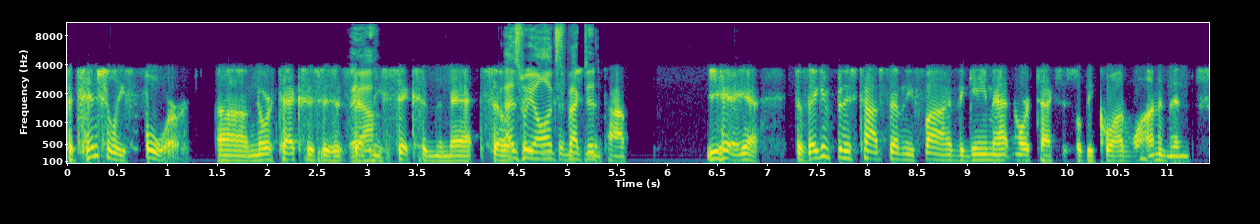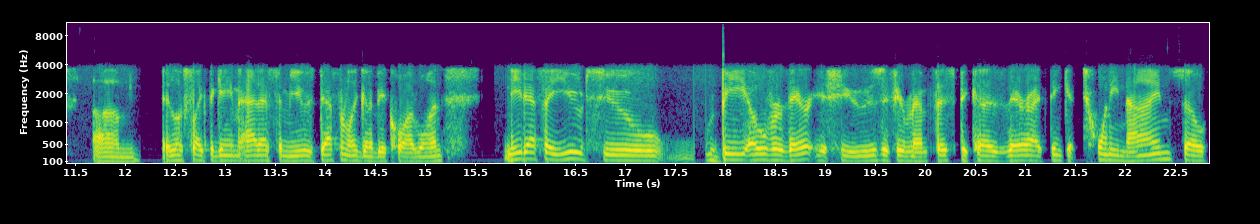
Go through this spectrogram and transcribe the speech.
potentially four. Um, North Texas is at Yeah. 76 in the net. So As we all can finish in expected. Top, yeah, yeah. So if they can finish top 75, the game at North Texas will be quad one, and then um, it looks like the game at SMU is definitely going to be a quad one. Need FAU to be over their issues if you're Memphis because they're I think at 29. So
